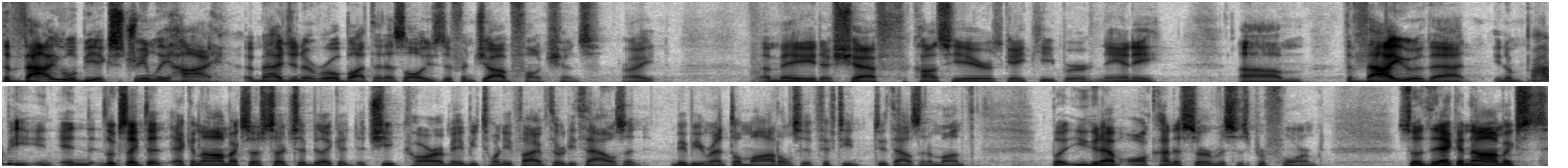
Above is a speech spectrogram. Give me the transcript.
The value will be extremely high. Imagine a robot that has all these different job functions, right? A maid, a chef, a concierge, gatekeeper, nanny. Um, the value of that, you know, probably, and it looks like the economics are such that'd be like a, a cheap car, maybe 25, 30,000, maybe rental models at 15, 2,000 a month, but you could have all kind of services performed. So the economics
